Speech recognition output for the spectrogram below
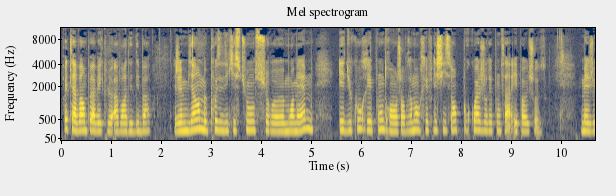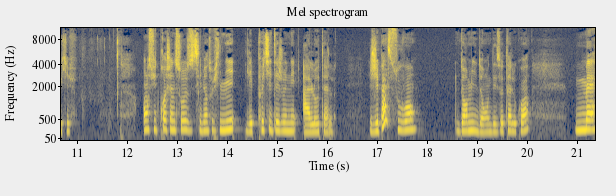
En fait, ça va un peu avec le avoir des débats. J'aime bien me poser des questions sur euh, moi-même et du coup répondre en genre vraiment réfléchissant pourquoi je réponds ça et pas autre chose. Mais je kiffe. Ensuite, prochaine chose, c'est bientôt fini, les petits déjeuners à l'hôtel. J'ai pas souvent dormi dans des hôtels ou quoi. Mais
